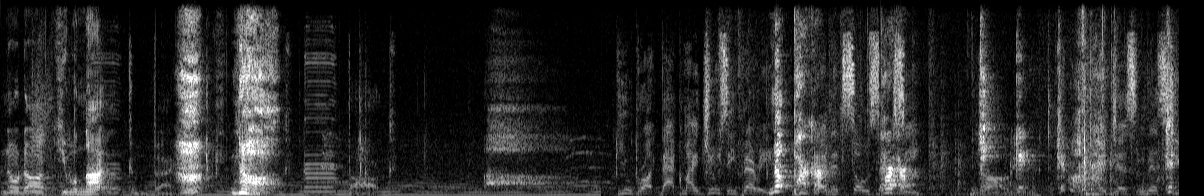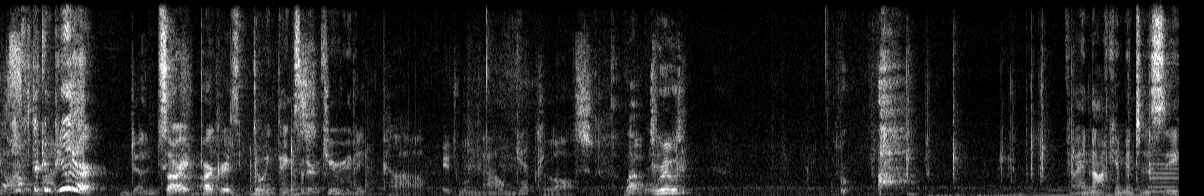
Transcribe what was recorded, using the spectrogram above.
No dog. He will not Welcome back, No! Brought back my juicy berry. No, Parker! And it's so sexy. Parker! Dog. Get, get off, I just miss get you off so the much. computer! Don't Sorry, cry. Parker's doing things that are infuriating. Car. It will now get lost. Well, Won't rude. Can I knock him into the sea?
